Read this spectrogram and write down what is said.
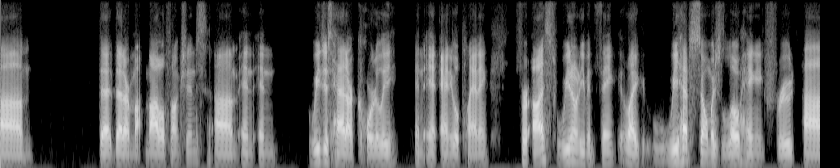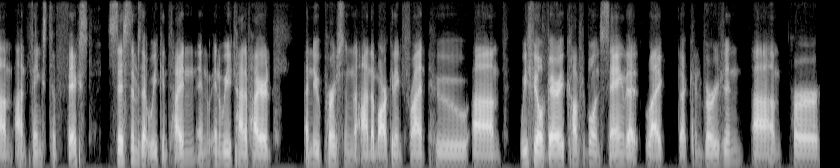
um, that that our mo- model functions. Um, and and we just had our quarterly and, and annual planning. For us, we don't even think like we have so much low hanging fruit um, on things to fix, systems that we can tighten, and and we kind of hired a new person on the marketing front who um, we feel very comfortable in saying that like the conversion um, per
